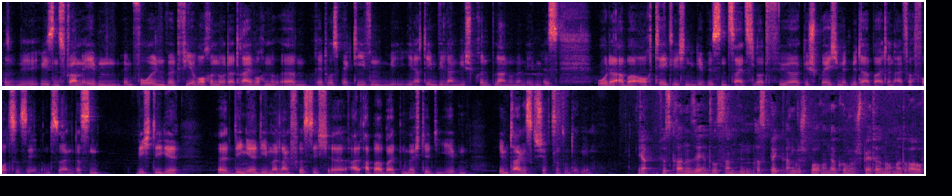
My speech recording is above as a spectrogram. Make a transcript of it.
also wie, es in Scrum eben empfohlen wird, vier Wochen oder drei Wochen ähm, Retrospektiven, wie, je nachdem, wie lang die Sprintplanung dann eben ist, oder aber auch täglich einen gewissen Zeitslot für Gespräche mit Mitarbeitern einfach vorzusehen und zu sagen, das sind wichtige äh, Dinge, die man langfristig äh, abarbeiten möchte, die eben im Tagesgeschäft sonst untergehen. Ja, du hast gerade einen sehr interessanten Aspekt angesprochen, da kommen wir später nochmal drauf.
